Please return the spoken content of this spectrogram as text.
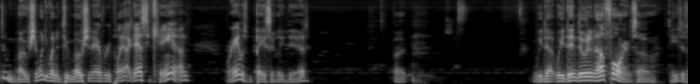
do motion what do you want to do motion every play i guess you can rams basically did but we did, we didn't do it enough for him. So he just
